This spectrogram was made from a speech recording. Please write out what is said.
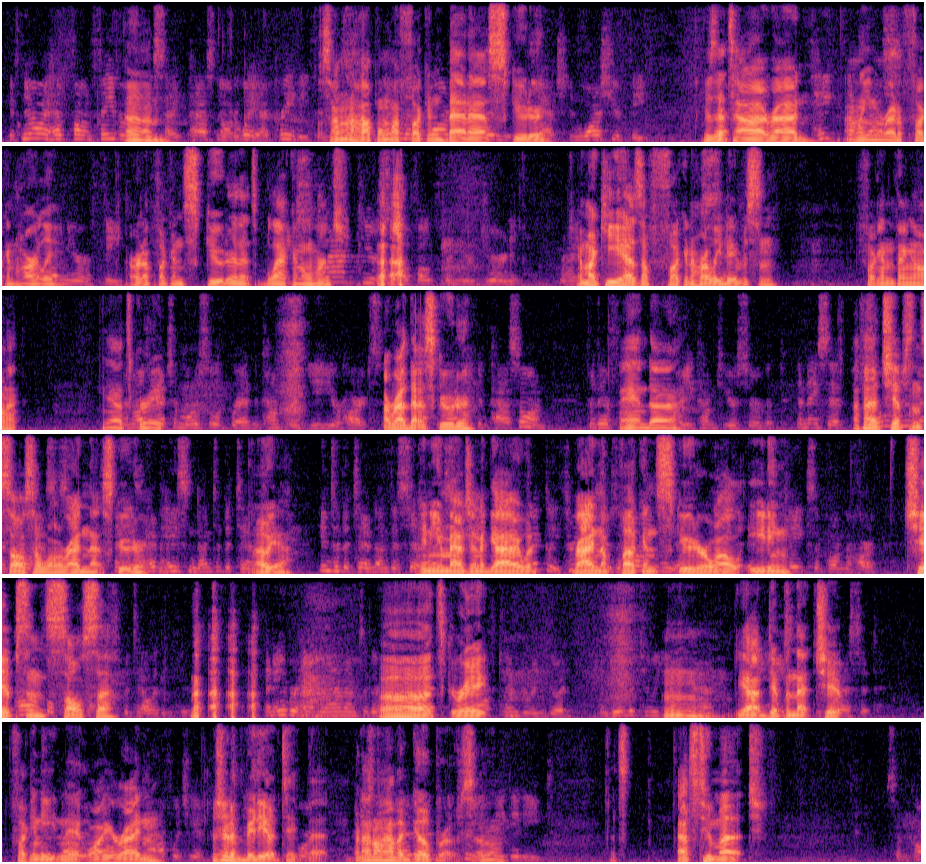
if now I have found favor in Um, thy sight, pass not away, I pray thee. So I'm gonna hop on my to fucking water, I pray badass scooter. fetched, And wash your feet. Because that's how I ride. I don't even ride a fucking Harley. from your feet. I ride a fucking scooter that's black and orange. Extract yourself out from your journey, right? And my key has a fucking Harley Davidson fucking thing on it. Yeah, it's great. fetch a morsel of bread and comfort ye your hearts. I ride that scooter. you can pass on. For therefore And, uh, are you come to your servant. And they said, I've had chips and salsa while riding that scooter. Abraham hastened unto the tent, Oh yeah. into the tent unto Sarah, Can you imagine a guy with riding a measures of barley fucking scooter while eating cakes upon the hearth." Chips and Powerful form of salsa? hospitality here. and Abraham ran unto the Oh, it's great. soft, tender, and good, and gave it to a young Mm. Yeah, dipping that chip, fucking eating it while you're riding. calf which he had I should have dressed and set videotaped that. But I don't have a by the root of GoPro, so and they did eat. that's that's too much.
